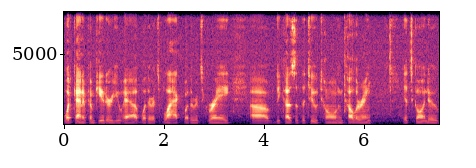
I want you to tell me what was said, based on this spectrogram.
what kind of computer you have, whether it's black, whether it's gray, uh, because of the two-tone coloring. It's going to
